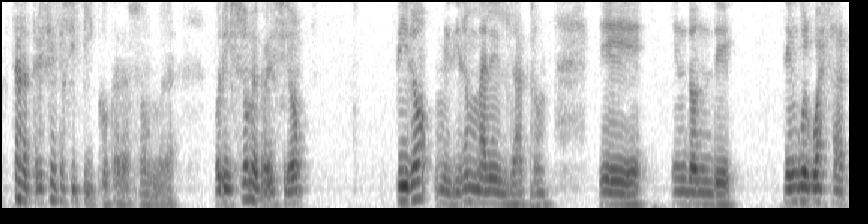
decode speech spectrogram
están a 300 y pico cada sombra. Por eso me pareció, pero me dieron mal el dato. Eh, en donde tengo el WhatsApp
